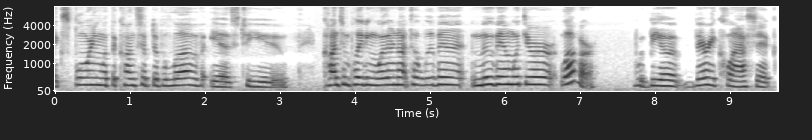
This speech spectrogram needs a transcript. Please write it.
exploring what the concept of love is to you, contemplating whether or not to live in, move in with your lover would be a very classic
